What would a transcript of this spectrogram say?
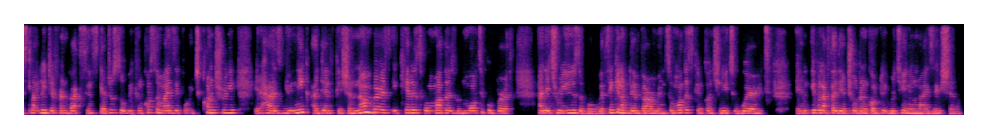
a slightly different vaccine schedule. So we can customize it for each country. It has unique identification numbers. It caters for mothers with multiple birth and it's reusable. We're thinking of the environment so mothers can continue to wear it and even after their children complete routine immunization.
